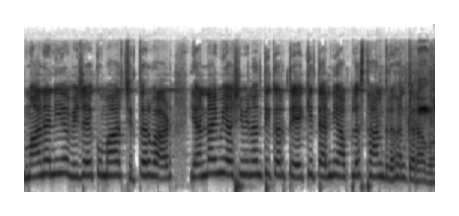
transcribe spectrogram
माननीय विजयकुमार चित्तरवाड यांनाही मी अशी विनंती करते की त्यांनी आपलं स्थान ग्रहण करावं.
